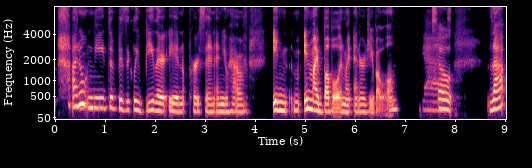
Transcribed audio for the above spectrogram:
I don't need to physically be there in person and you have in in my bubble, in my energy bubble. Yeah. So that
